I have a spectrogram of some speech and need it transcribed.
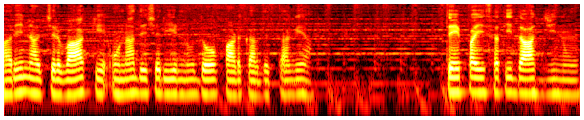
ਆਰੇ ਨਾਲ ਚਿਰਵਾ ਕੇ ਉਹਨਾਂ ਦੇ ਸਰੀਰ ਨੂੰ ਦੋ ਫਾੜ ਕਰ ਦਿੱਤਾ ਗਿਆ। ਤੇ ਭਾਈ ਸਤੀ ਦਾਸ ਜੀ ਨੂੰ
